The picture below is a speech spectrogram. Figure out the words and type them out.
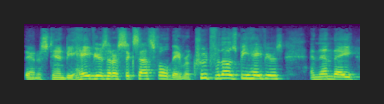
They understand behaviors that are successful. They recruit for those behaviors. And then they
